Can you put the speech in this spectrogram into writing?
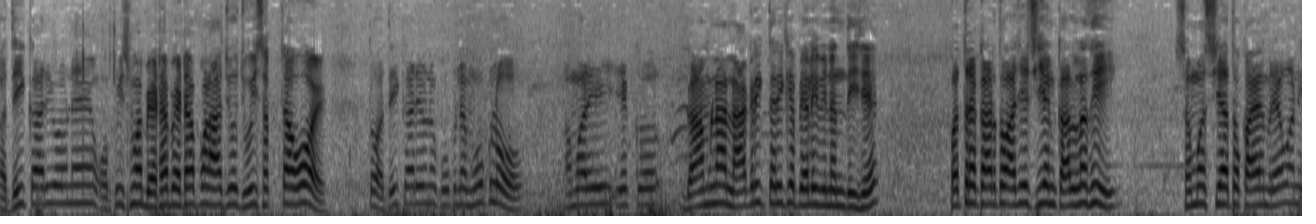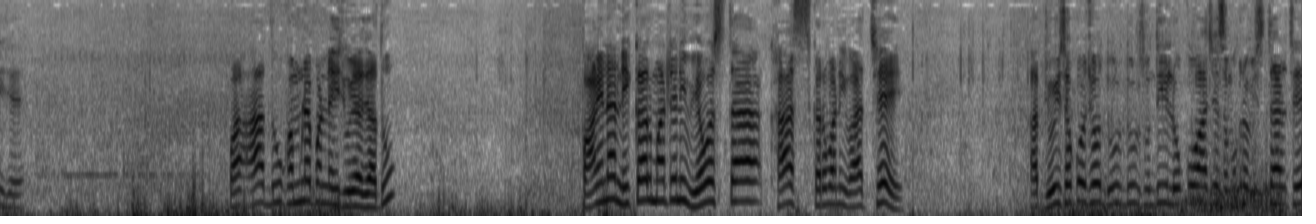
અધિકારીઓને ઓફિસમાં બેઠા બેઠા પણ આ જો જોઈ શકતા હોય, તો અધિકારીઓને કોકને મોકલો. અમારી એક ગામના નાગરિક તરીકે પહેલી વિનંતી છે. પત્રકાર તો આજે છીએ ને કાલ નથી. સમસ્યા તો કાયમ રહેવાની છે. પણ આ દુઃખ અમને પણ નહીં જોયા જાતું. પાણીના નિકાલ માટેની વ્યવસ્થા ખાસ કરવાની વાત છે. આપ જોઈ શકો છો, દૂર દૂર સુધી લોકો આ જે સમગ્ર વિસ્તાર છે,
